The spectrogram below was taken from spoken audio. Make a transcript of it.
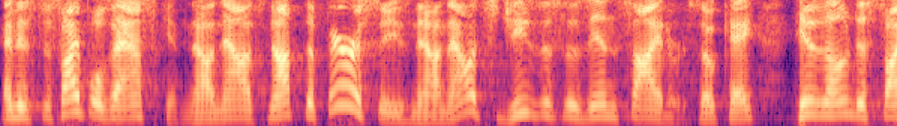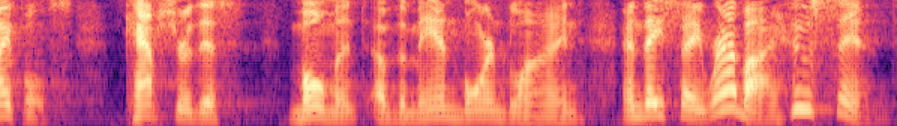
And his disciples ask him. Now, now it's not the Pharisees now. Now it's Jesus' insiders, okay? His own disciples capture this moment of the man born blind, and they say, Rabbi, who sinned?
